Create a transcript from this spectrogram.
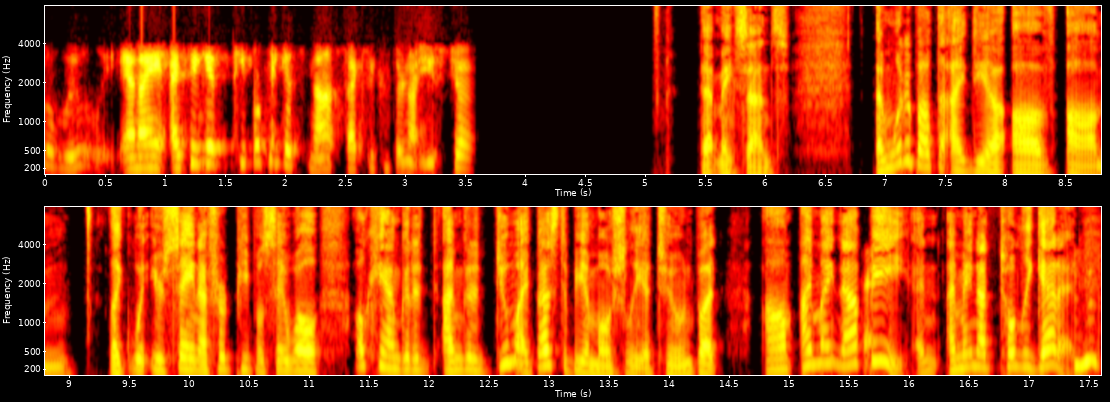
Absolutely. And I, I think it's, people think it's not sexy because they're not used to it. That makes sense. And what about the idea of, um, like what you're saying? I've heard people say, well, okay, I'm going to, I'm going to do my best to be emotionally attuned, but, um, I might not Right. be and I may not totally get it. Mhm.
